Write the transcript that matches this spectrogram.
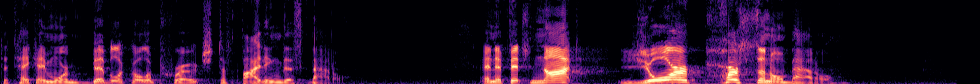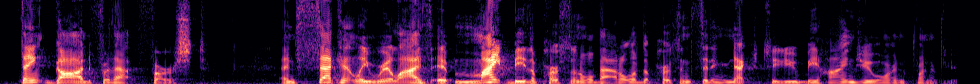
to take a more biblical approach to fighting this battle. And if it's not your personal battle, thank God for that first. And secondly, realize it might be the personal battle of the person sitting next to you, behind you, or in front of you.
